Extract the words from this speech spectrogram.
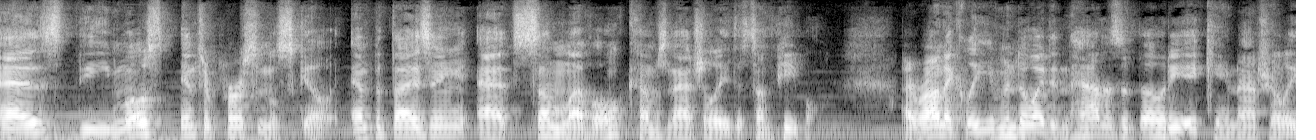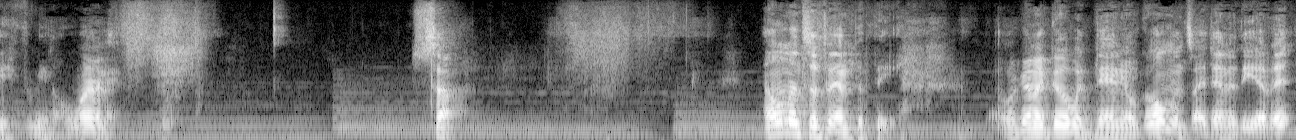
As the most interpersonal skill, empathizing at some level comes naturally to some people. Ironically, even though I didn't have this ability, it came naturally for me to learn it. So, elements of empathy. We're going to go with Daniel Goleman's identity of it.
